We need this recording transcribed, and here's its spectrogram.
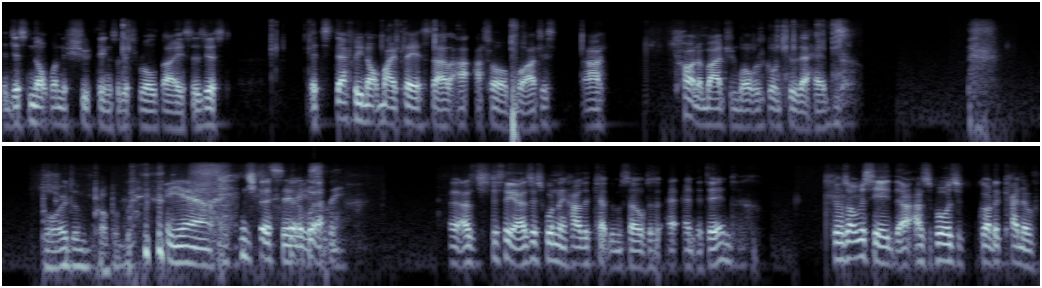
and just not want to shoot things or just roll dice is just, it's definitely not my play style at, at all. But I just, I can't imagine what was going through their heads. Boredom, probably. Yeah, seriously. I was just thinking, I was just wondering how they kept themselves entertained. Because obviously, I suppose you've got to kind of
